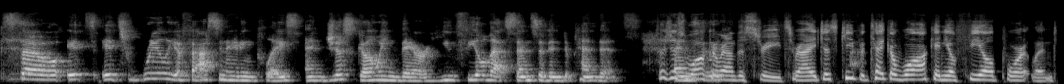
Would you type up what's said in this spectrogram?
so it's it's really a fascinating place and just going there you feel that sense of independence so just and walk so around the streets right just keep it take a walk and you'll feel portland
